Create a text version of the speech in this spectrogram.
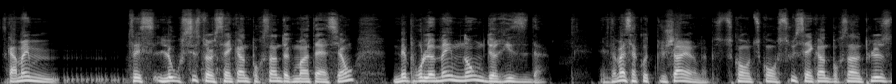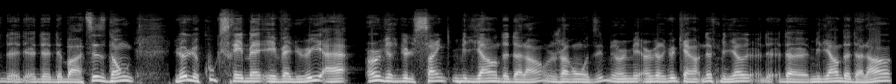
c'est quand même, là aussi, c'est un 50% d'augmentation, mais pour le même nombre de résidents. Évidemment, ça coûte plus cher. Là, parce que tu, con- tu construis 50% de plus de, de, de- bâtisses. Donc, là, le coût qui serait évalué à 1,5 milliard de dollars, j'arrondis, mais un- 1,49 milliard de, de- milliards de dollars,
